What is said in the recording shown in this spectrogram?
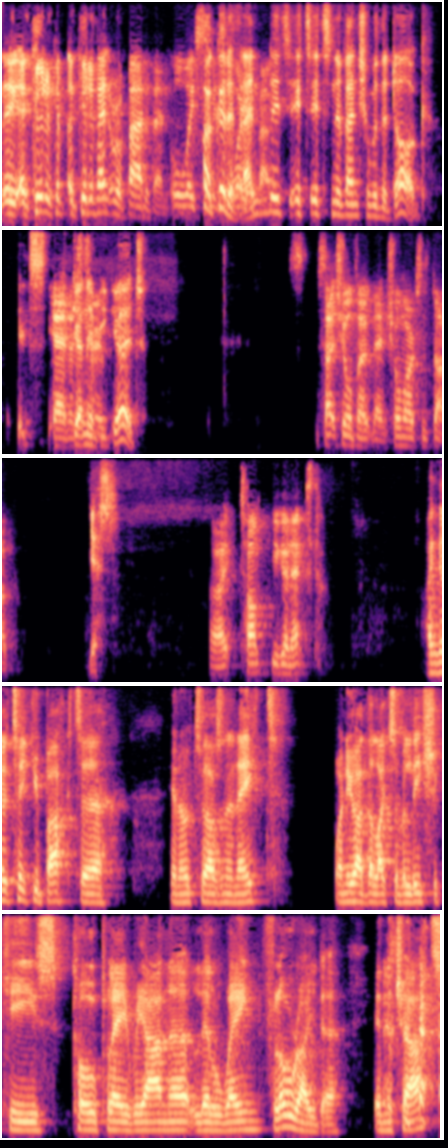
A good a good event or a bad event? Always a good event. about. It's it's it's an adventure with a dog. It's Yeah, going to be good. So that's your vote then, Sean Morrison's Doug. Yes. All right, Tom, you go next. I'm going to take you back to, you know, 2008 when you had the likes of Alicia Keys, Coldplay, Rihanna, Lil Wayne, Flo Rida in the charts.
